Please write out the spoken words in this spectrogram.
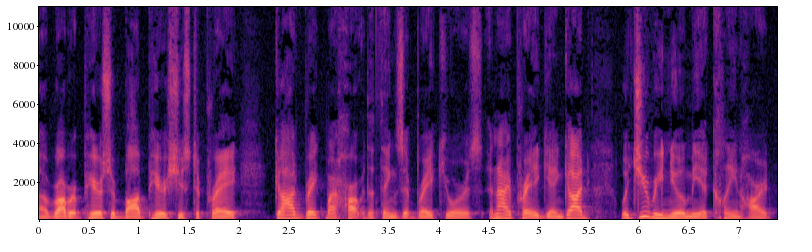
uh, Robert Pierce or Bob Pierce used to pray, God, break my heart with the things that break yours. And I pray again, God, would you renew me a clean heart?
